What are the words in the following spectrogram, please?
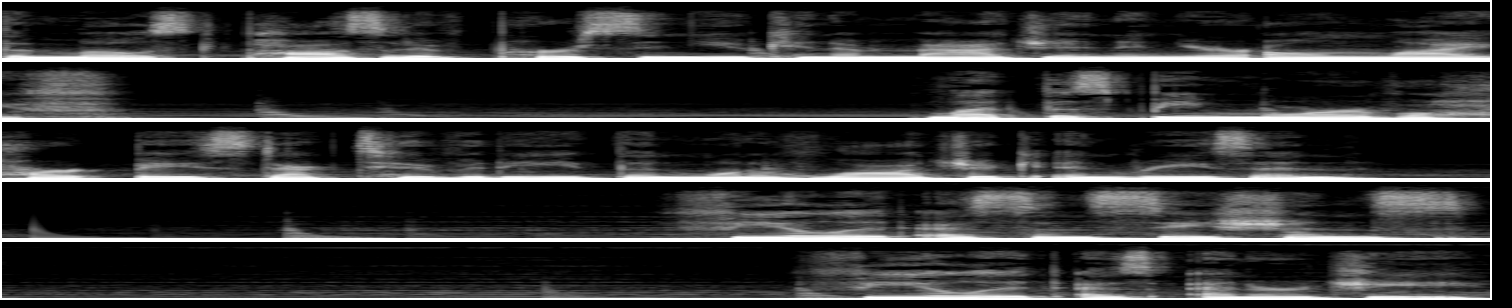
The most positive person you can imagine in your own life. Let this be more of a heart based activity than one of logic and reason. Feel it as sensations. Feel it as energy.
